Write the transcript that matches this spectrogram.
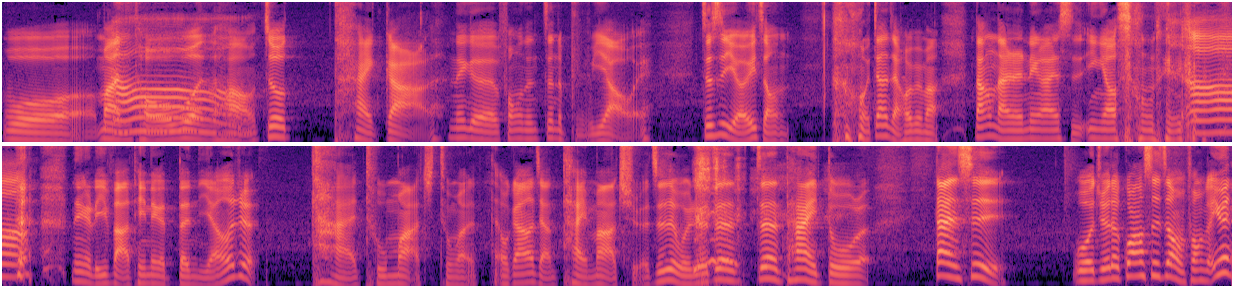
我满头问号，哦就太尬了。那个风筝真的不要哎、就是有一种，我这样讲会被骂。当男人恋爱时，硬要送那个哦，那个理发厅那个灯一样，我觉得太 too much too much。我刚刚讲太 much 了，就是我觉得真的 真的太多了。但是我觉得光是这种风格，因为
